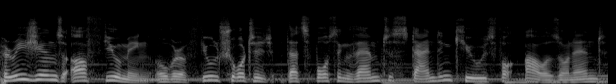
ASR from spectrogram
Parisians are fuming over a fuel shortage that's forcing them to stand in queues for hours on end.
